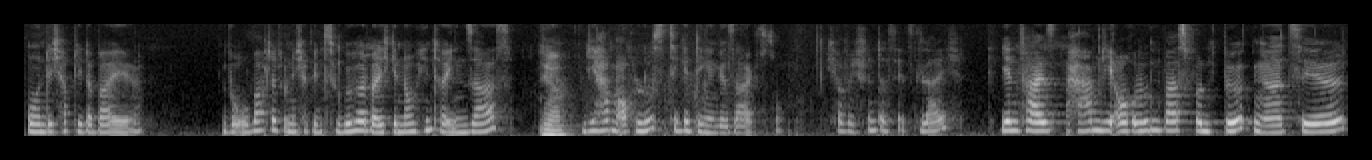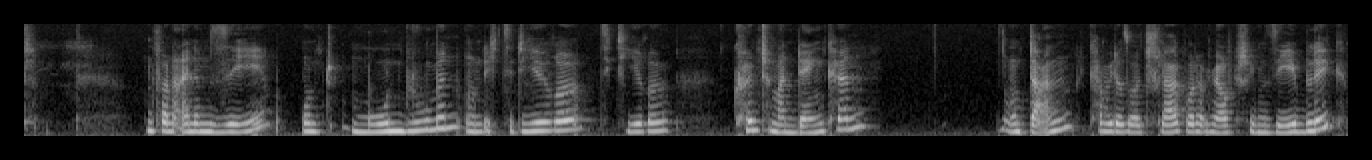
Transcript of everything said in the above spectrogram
und ich habe die dabei beobachtet und ich habe ihnen zugehört, weil ich genau hinter ihnen saß. Ja. Und die haben auch lustige Dinge gesagt. So. Ich hoffe, ich finde das jetzt gleich. Jedenfalls haben die auch irgendwas von Birken erzählt und von einem See und Mohnblumen und ich zitiere, zitiere, könnte man denken. Und dann kam wieder so als Schlagwort, habe ich mir aufgeschrieben, Seeblick.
